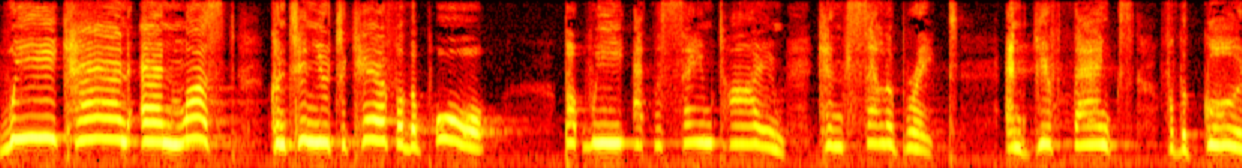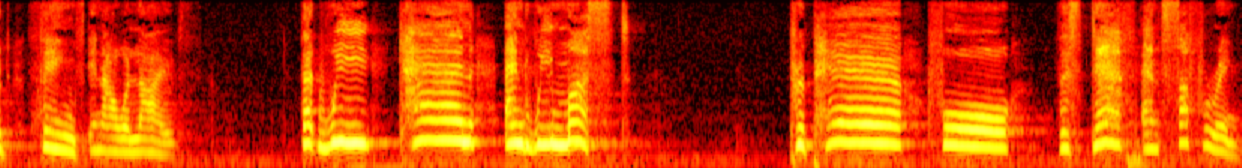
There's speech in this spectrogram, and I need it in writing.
We can and must continue to care for the poor, but we at the same time can celebrate and give thanks for the good things in our lives. That we can and we must prepare for this death and suffering.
